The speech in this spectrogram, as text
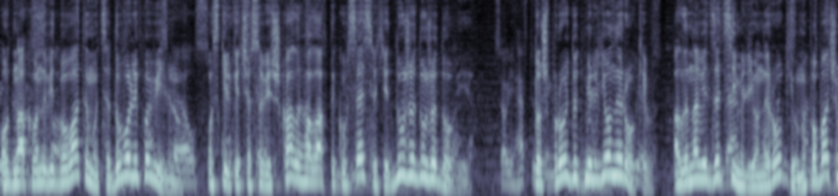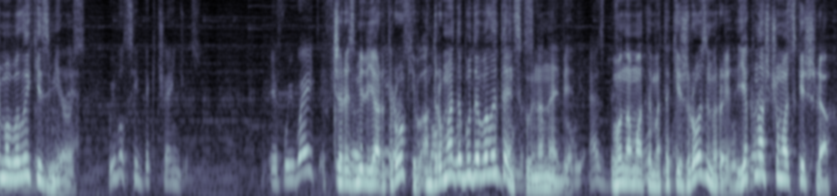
Однак вони відбуватимуться доволі повільно, оскільки часові шкали галактик у всесвіті дуже дуже довгі. Тож пройдуть мільйони років, але навіть за ці мільйони років ми побачимо великі зміни. Через мільярд років Андромеда буде велетенською на небі. Вона матиме такі ж розміри, як наш чумацький шлях,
